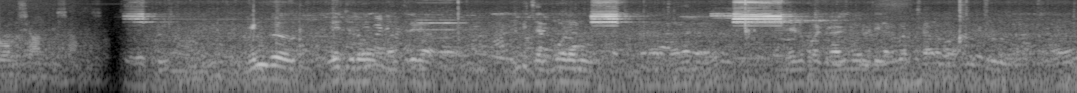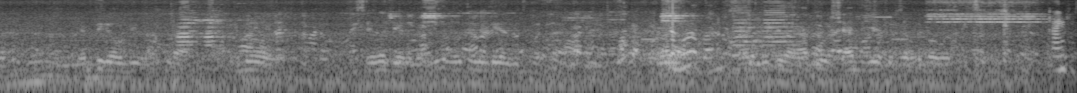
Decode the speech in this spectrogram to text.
Om Shanti Shanti. Young ఏజ్లో మంత్రిగా ఉండి చనిపోవడము చాలా బాధాకరం మేకపాటి రాజమోహన్ రెడ్డి గారు కూడా చాలా మా మిత్రుడు ఎంపీగా ఉండి నాకు కూడా ఎన్నో సేవ చేయడం జరిగింది గౌతమ్ రెడ్డి గారి మృతి పట్ల పూర్తిగా ఆత్మకు శాంతి చేకూర్చాలని భగవంతుడికి Thank you.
